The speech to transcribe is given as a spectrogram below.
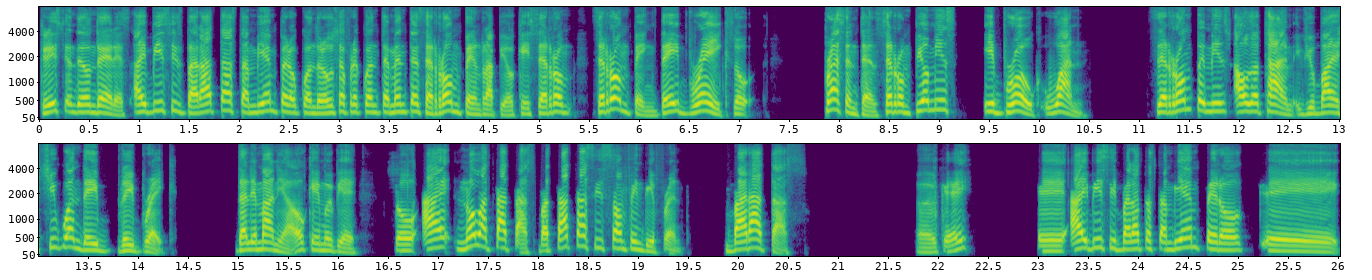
Cristian, ¿de dónde eres? Hay bicis baratas también, pero cuando lo usas frecuentemente se rompen rápido, ¿ok? Se, rom se rompen, they break. So, present tense, se rompió means it broke, one. Se rompe means all the time. If you buy a cheap one, they, they break. De Alemania, ok, muy bien. So, I, no batatas. Batatas is something different. baratas. ¿Ok? Eh, hay bicis baratas también, pero eh,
